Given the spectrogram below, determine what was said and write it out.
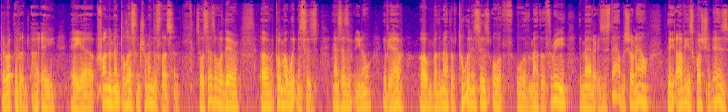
directly a, a, a uh, fundamental lesson, tremendous lesson. So it says over there, uh, talking about witnesses, and it says, you know, if you have um, by the mouth of two witnesses or, th- or the mouth of three, the matter is established. So now the obvious question is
